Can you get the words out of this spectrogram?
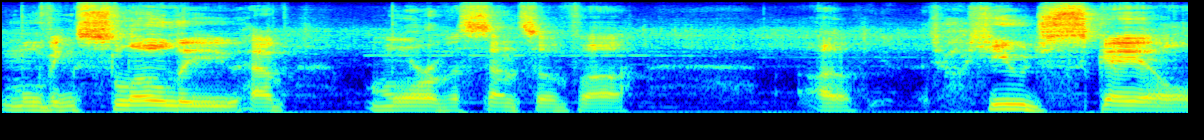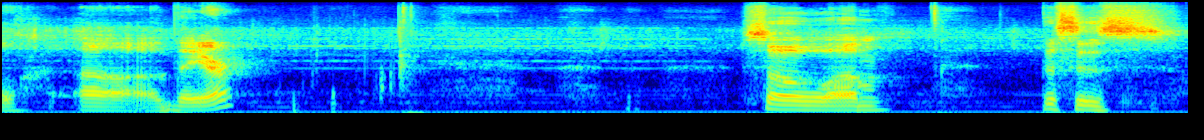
moving slowly, you have more of a sense of uh, a huge scale uh, there. So um, this is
